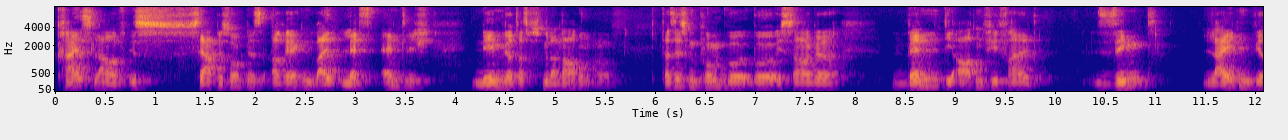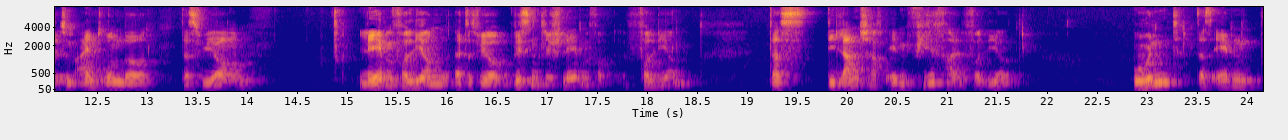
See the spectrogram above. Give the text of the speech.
Kreislauf ist sehr besorgniserregend, weil letztendlich nehmen wir das mit der Nahrung auf. Das ist ein Punkt, wo, wo ich sage, wenn die Artenvielfalt sinkt, leiden wir zum einen darunter, dass wir Leben verlieren, äh, dass wir wissentlich Leben ver verlieren, dass die Landschaft eben Vielfalt verliert und dass eben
